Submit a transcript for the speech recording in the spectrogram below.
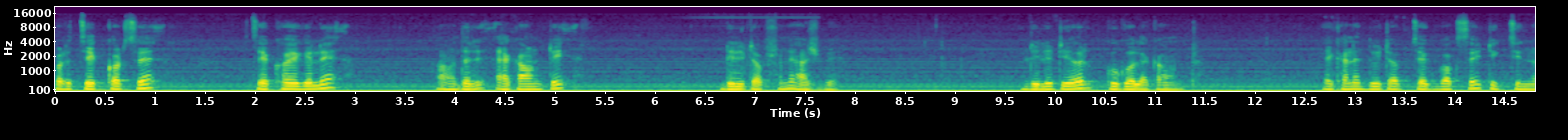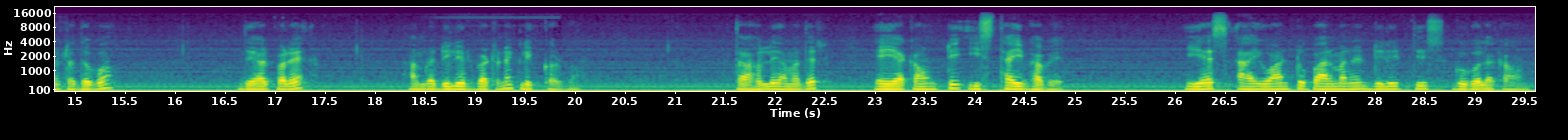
পরে চেক করছে। চেক হয়ে গেলে আমাদের অ্যাকাউন্টটি ডিলিট অপশনে আসবে। ডিলিট ইয়োর গুগল অ্যাকাউন্ট এখানে দুইটা চেক বক্সে টিক চিহ্নটা দেব। দেওয়ার পরে আমরা ডিলিট বাটনে ক্লিক করব। তাহলে আমাদের এই অ্যাকাউন্টটি স্থায়ীভাবে yes I want to permanent delete this Google account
